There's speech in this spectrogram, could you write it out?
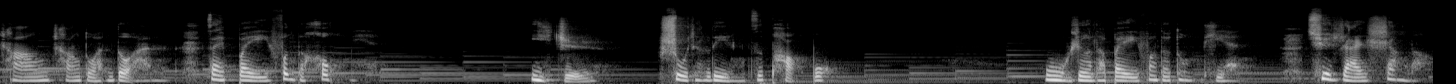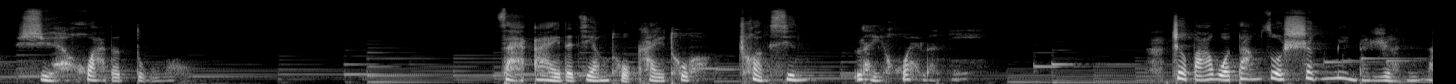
长长短短，在北风的后面，一直竖着领子跑步。捂热了北方的冬天，却染上了雪花的毒。在爱的疆土开拓创新，累坏了你。这把我当做生命的人呐，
